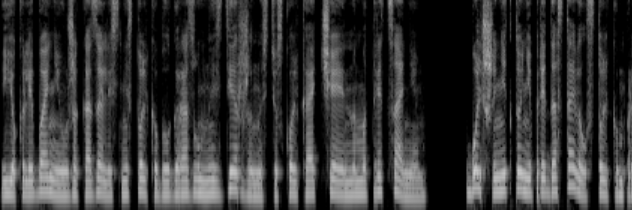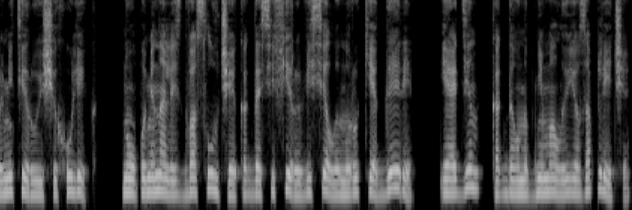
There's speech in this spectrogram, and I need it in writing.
Ее колебания уже казались не столько благоразумной сдержанностью, сколько отчаянным отрицанием. Больше никто не предоставил столь компрометирующих улик, но упоминались два случая, когда Сефира висела на руке Гэри, и один, когда он обнимал ее за плечи.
